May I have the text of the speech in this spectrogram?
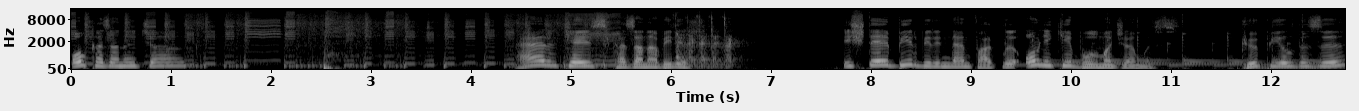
o kazanacak. Herkes kazanabilir. İşte birbirinden farklı 12 bulmacamız. Küp yıldızı,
